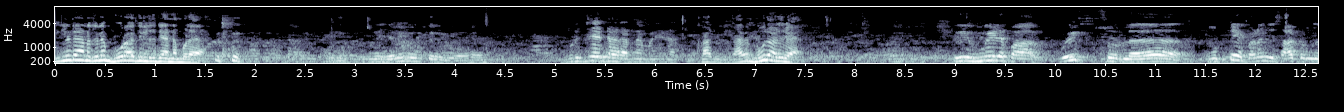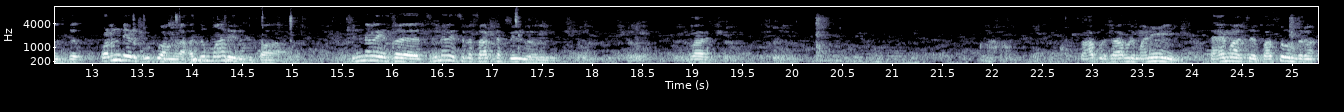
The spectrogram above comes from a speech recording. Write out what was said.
இல்லைடா நான் சொன்னேன் பூரா தில்லுட்டேன் நம்மள முடிச்சேட்டார் அண்ணன் மணினா காட்டு அவன் பூரா அழுவேன் இது உண்மையில பா ஒயிட் சோறில் முட்டையை பழஞ்சு சாப்பிட்டோம்னு குழந்தைகளுக்கு கூட்டுவாங்களா அது மாதிரி இருக்குப்பா. சின்ன வயசு சின்ன வயசுல சாப்பிட்ட ஃபீல் வருது நல்லா இருக்கு. சாப்பிடு சாப்பிடு மணி. டைம் ஆச்சு பஸ் வந்துடும்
